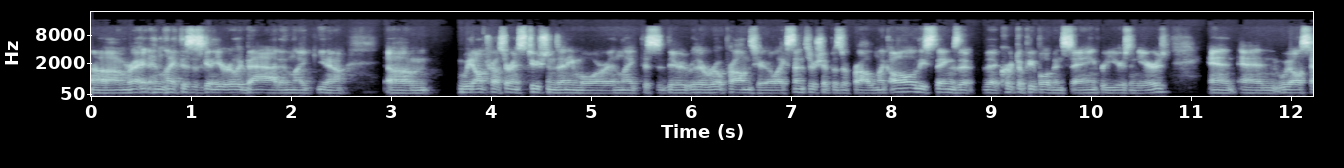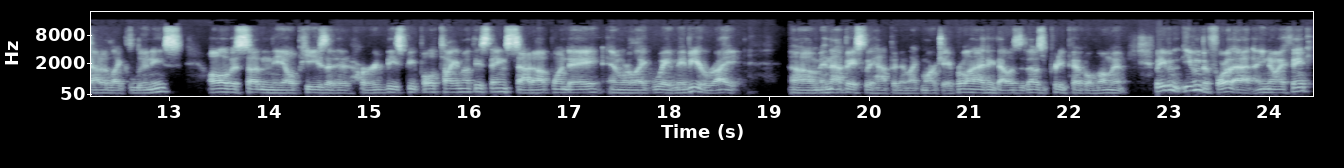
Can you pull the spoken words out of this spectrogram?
um, right? And like, this is going to get really bad. And like, you know, um, we don't trust our institutions anymore. And like, this is there, there are real problems here. Like, censorship is a problem. Like, all of these things that that crypto people have been saying for years and years, and and we all sounded like loonies all of a sudden the LPs that had heard these people talking about these things sat up one day and were like, wait, maybe you're right. Um, and that basically happened in like March, April. And I think that was that was a pretty pivotal moment. But even even before that, you know, I think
